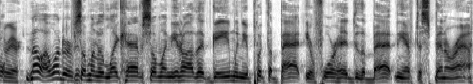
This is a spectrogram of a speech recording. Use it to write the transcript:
I- career. No, I wonder if someone would like have someone. You know how that game when you put the bat, your forehead to the bat, and you have to spin around,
